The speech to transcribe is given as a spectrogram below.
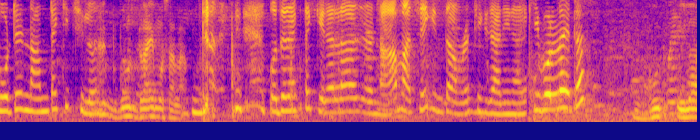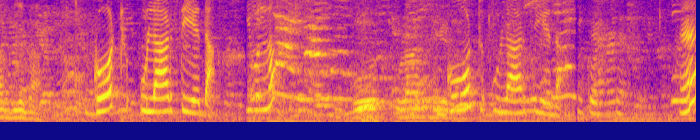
গোটের নামটা কি ছিল? গুড ড্রাই মশলা। ওদের একটা কেরালার নাম আছে কিন্তু আমরা ঠিক জানি না। কি বলল এটা? গুড ইলার দিয়ে দা। গোট উলার তিয়েদা কি বলল? গুড উলার দিয়ে গোট উলার তিয়েদা কি করছে? হ্যাঁ?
